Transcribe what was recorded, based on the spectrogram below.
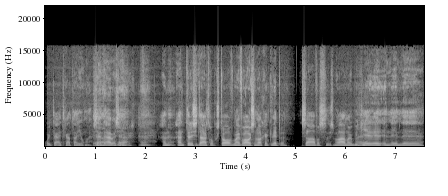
mooie tijd gaat dat jongen, zei hij bij zeker. En, en toen is hij daar erop gestorven. Mijn vrouw is er nog gaan knippen, s'avonds. Dus we waren nog een beetje in, in, de,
